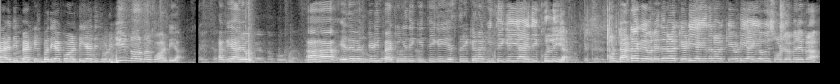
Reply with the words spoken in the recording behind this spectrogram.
ਆ, ਇਹਦੀ ਪੈਕਿੰਗ ਵਧੀਆ ਕੁਆਲਿਟੀ ਆ, ਇਹਦੀ ਥੋੜੀ ਜੀ ਨਾਰਮਲ ਕੁਆਲਿਟੀ ਆ। ਅੱਗੇ ਆ ਜਾਓ। ਆਹ, ਇਹਦੇ ਵਿੱਚ ਜਿਹੜੀ ਪੈਕਿੰਗ ਇਹਦੀ ਕੀਤੀ ਗਈ, ਇਸ ਤਰੀਕੇ ਨਾਲ ਕੀਤੀ ਗਈ ਆ, ਇਹਦੀ ਖੁੱਲੀ ਆ। ਹੁਣ ਡਾਟਾ ਕੇਬਲ ਇਹਦੇ ਨਾਲ ਕਿਹੜੀ ਆਈ, ਇਹਦੇ ਨਾਲ ਕਿਹੜੀ ਆਈ, ਉਹ ਵੀ ਸੁਣ ਲਿਓ ਮੇਰੇ ਭਰਾ।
